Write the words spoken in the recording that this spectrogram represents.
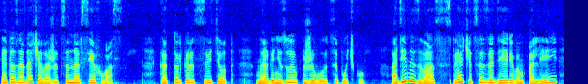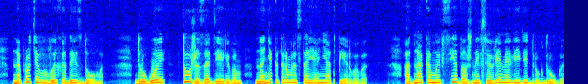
Эта задача ложится на всех вас. Как только расцветет, мы организуем живую цепочку. Один из вас спрячется за деревом аллеи напротив выхода из дома, другой тоже за деревом на некотором расстоянии от первого. Однако мы все должны все время видеть друг друга.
